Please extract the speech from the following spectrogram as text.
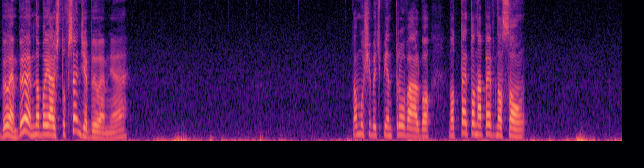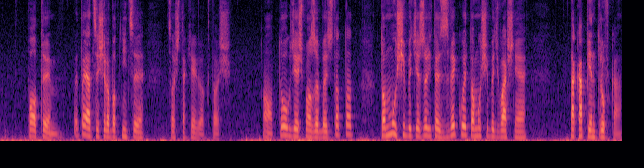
Byłem, byłem, no bo ja już tu wszędzie byłem, nie? To musi być piętrowa albo... No te to na pewno są po tym. To jacyś robotnicy, coś takiego, ktoś. O, tu gdzieś może być. To, to, to musi być, jeżeli to jest zwykły, to musi być właśnie taka piętrówka.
